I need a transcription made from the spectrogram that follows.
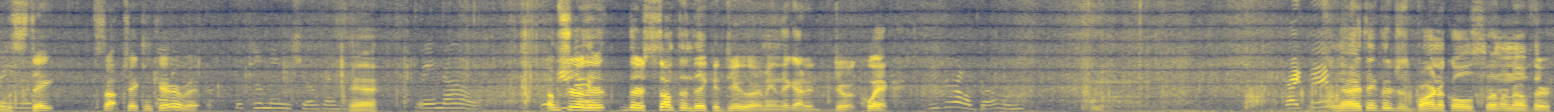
Well, the state stopped taking care of it. Look how many shells I have Yeah. right now. I'm sure that there's something they could do. I mean, they got to do it quick. These are all bones. Right? No, I think they're just barnacles. I don't know if they're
